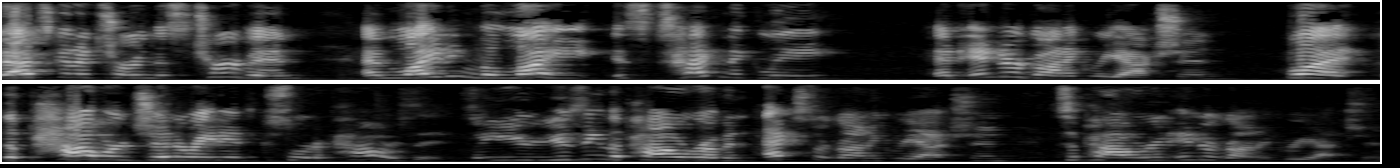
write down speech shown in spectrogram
That's going to turn this turbine, and lighting the light is technically an endergonic reaction, but the power generated sort of powers it. So you're using the power of an exergonic reaction to power an endergonic reaction.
